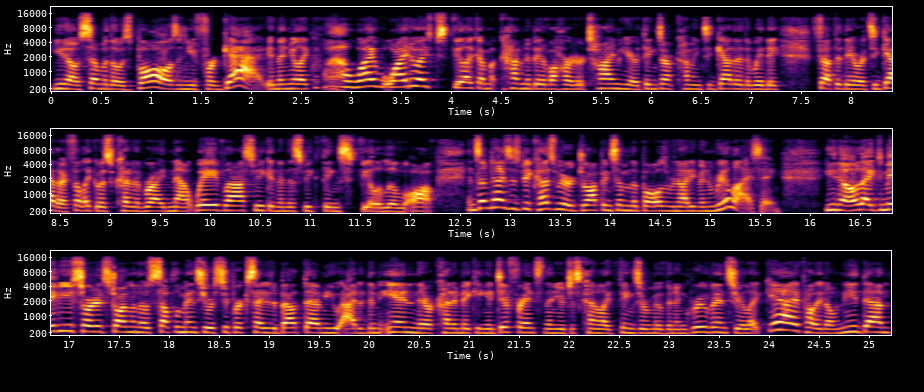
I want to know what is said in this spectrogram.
you know, some of those balls, and you forget, and then you're like, wow, why why do I feel like I'm having a bit of a harder time here? Things aren't coming together the way they felt that they were together. I felt like it was kind of riding that wave last week, and then this week things feel a little off, and sometimes it's because we were dropping some of the balls we're not even realizing, you know, like maybe you started strong on those supplements you were super excited about them. You added them in. They were kind of making a difference. And then you're just kind of like things are moving and grooving. So you're like, yeah, I probably don't need them.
